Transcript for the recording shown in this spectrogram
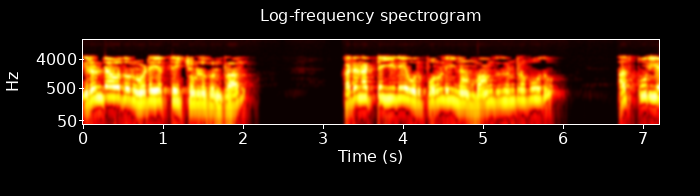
இரண்டாவது ஒரு விடயத்தை சொல்லுகின்றார் கடன் அட்டையிலே ஒரு பொருளை நாம் வாங்குகின்ற போது அதற்குரிய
